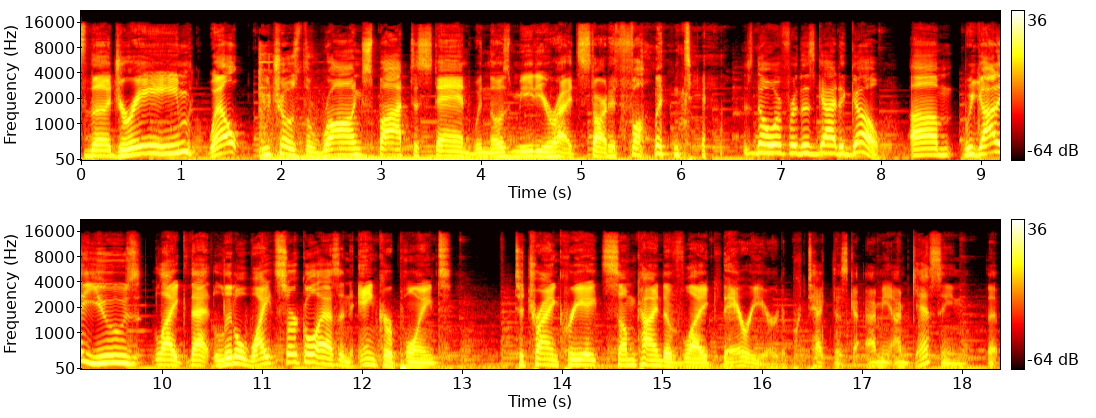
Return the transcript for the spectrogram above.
the dream. Well, you chose the wrong spot to stand when those meteorites started falling down. There's nowhere for this guy to go. Um, we gotta use like that little white circle as an anchor point to try and create some kind of like barrier to protect this guy. I mean, I'm guessing that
